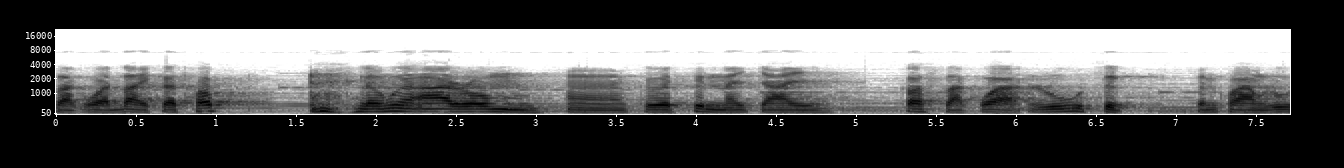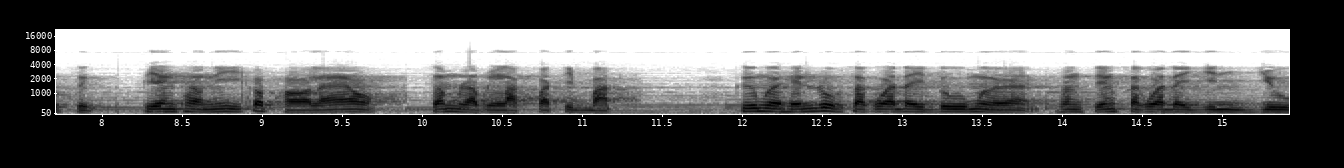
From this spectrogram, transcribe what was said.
สักว่าได้กระทบ แล้วเมื่ออารมณ์เกิดขึ้นในใจ ก็สักว่ารู้สึกเป็นความรู้สึก เพียงเท่านี้ก็พอแล้วสำหรับหลักปฏิบัติ คือเมื่อเห็นรูปสักว่าได้ดูเมื่อฟังเสียงสักว่าได้ยินอยู่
